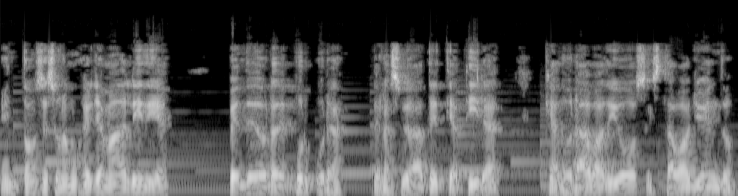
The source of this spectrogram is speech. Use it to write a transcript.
Entonces una mujer llamada Lidia, vendedora de púrpura, de la ciudad de Tiatira, que adoraba a Dios, estaba oyendo,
